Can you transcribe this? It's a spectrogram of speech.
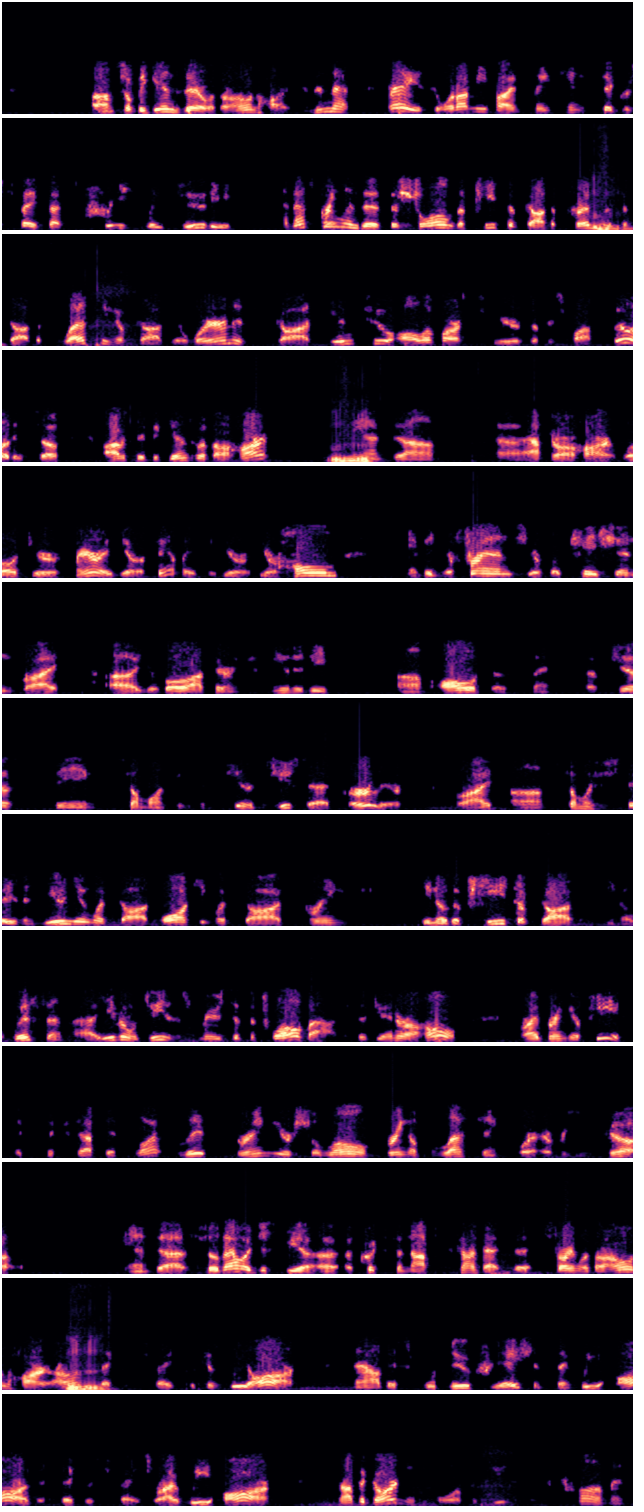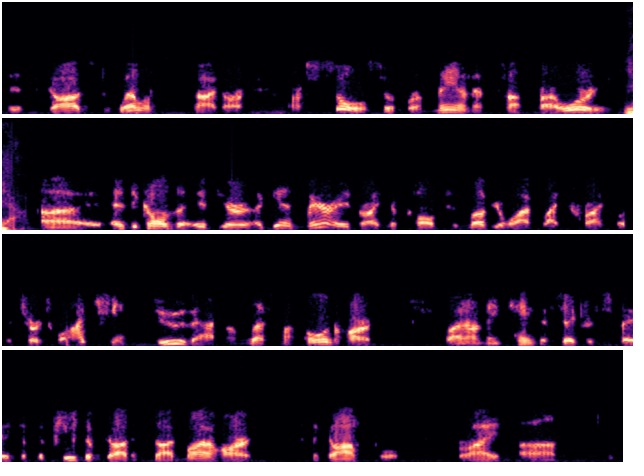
Um, so it begins there with our own heart. And in that space, and what I mean by maintaining sacred space, that's priestly duty. And that's bringing the, the shalom, the peace of God, the presence Mhm. of God, the blessing of God, the awareness of God into all of our spheres of responsibility. So obviously it begins with our heart Mhm. and um, uh, after our heart. Well, if you're married, you have a family, but your your home, and then your friends, your vocation, right? Uh, your role out there in community, um, all of those things of just being someone who's in tune, as you said earlier, right? Um, someone who stays in union with God, walking with God, brings you know the peace of God, you know, with them. Uh, even with Jesus, when he sent the twelve out, he said, "You enter a home." Right, bring your peace. It's accepted. What? Let, bring your shalom. Bring a blessing wherever you go. And uh, so that would just be a, a quick synopsis, kind of that, that starting with our own heart, our own Mhm. sacred space, because we are now this new creation thing. We are the sacred space, right? We are not the garden anymore, but Jesus has come, and this God's dwelling inside our our soul. So for a man, that's top priority. Yeah. Uh, as he calls it, if you're again married, right, you're called to love your wife like Christ loved the church. Well, I can't do that unless my own heart, right, I maintain the sacred space of the peace of God inside my heart and the gospel, right? Um,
